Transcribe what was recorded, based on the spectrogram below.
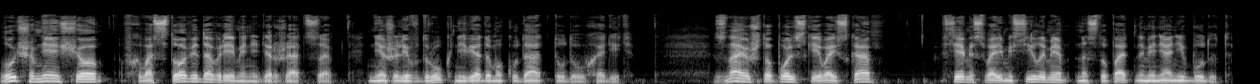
Лучше мне еще в Хвостове до времени держаться, нежели вдруг неведомо куда оттуда уходить. Знаю, что польские войска всеми своими силами наступать на меня не будут,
